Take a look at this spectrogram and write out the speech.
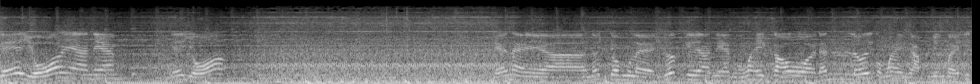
ghế vũa nha anh em, ghế vũa cái này à, nói chung là trước kia anh em cũng hay câu à, đánh lưới cũng hay gặp nhưng mà ít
